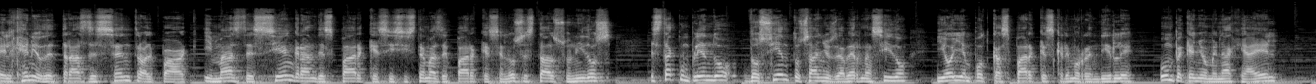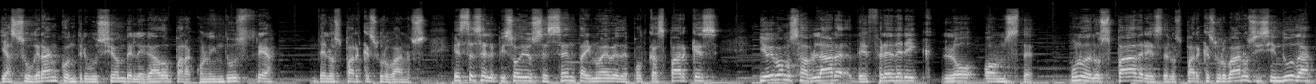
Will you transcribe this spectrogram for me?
el genio detrás de Central Park y más de 100 grandes parques y sistemas de parques en los Estados Unidos, está cumpliendo 200 años de haber nacido y hoy en Podcast Parques queremos rendirle un pequeño homenaje a él y a su gran contribución de legado para con la industria de los parques urbanos. Este es el episodio 69 de Podcast Parques y hoy vamos a hablar de Frederick Law Olmsted uno de los padres de los parques urbanos y sin duda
